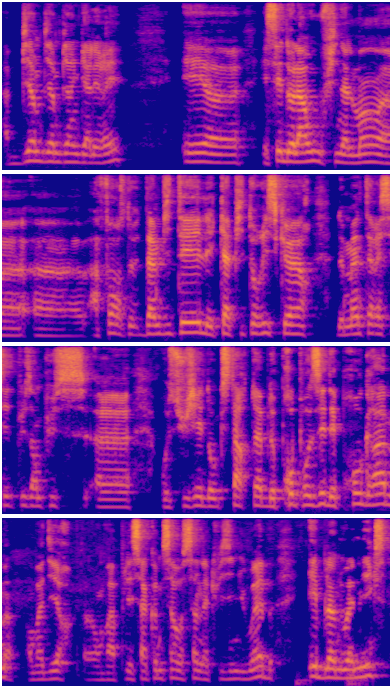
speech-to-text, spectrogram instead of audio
à, bien bien bien galérer. Et, euh, et c'est de là où finalement, euh, euh à force d'inviter les capitaux risqueurs, de m'intéresser de plus en plus au sujet donc startup, de proposer des programmes, on va dire, on va appeler ça comme ça au sein de la cuisine du web, et Blend One Mix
